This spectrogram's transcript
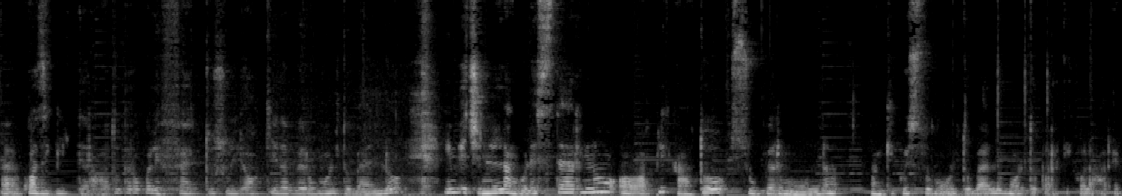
eh, quasi glitterato, però poi l'effetto sugli occhi è davvero molto bello. Invece nell'angolo esterno ho applicato Super Moon, anche questo molto bello, molto particolare.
